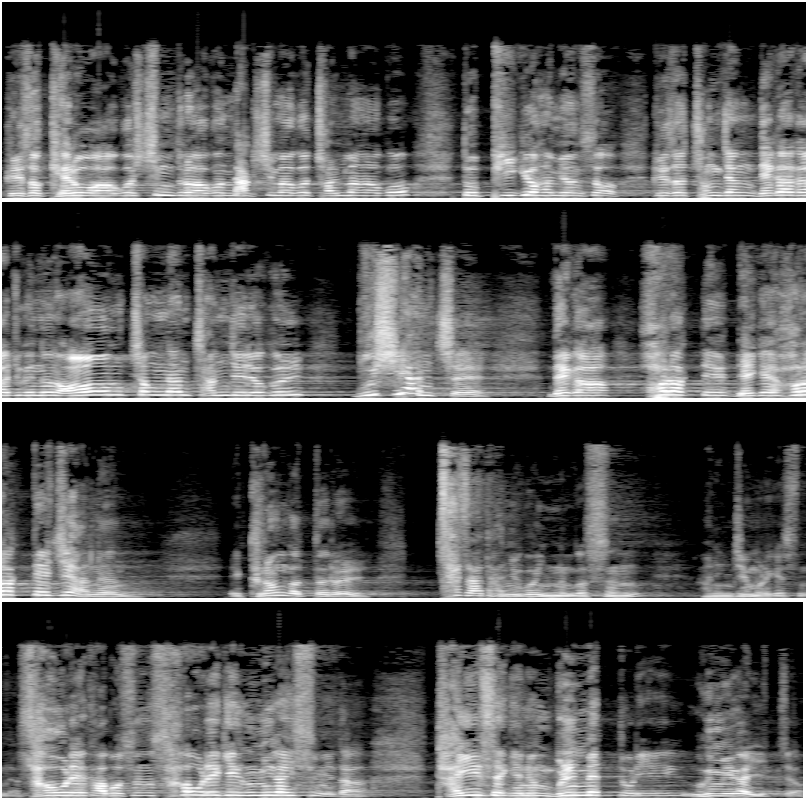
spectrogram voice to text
그래서 괴로워하고 힘들어하고 낙심하고 절망하고 또 비교하면서 그래서 정작 내가 가지고 있는 엄청난 잠재력을 무시한 채 내가 허락돼 내게 허락되지 않은 그런 것들을 찾아다니고 있는 것은 아닌지 모르겠습니다. 사울의 갑옷은 사울에게 의미가 있습니다. 다윗에게는 물맷돌이 의미가 있죠.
